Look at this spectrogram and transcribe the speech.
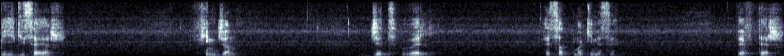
Bilgisayar. Fincan. Cetvel. Hesap makinesi. Defter.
